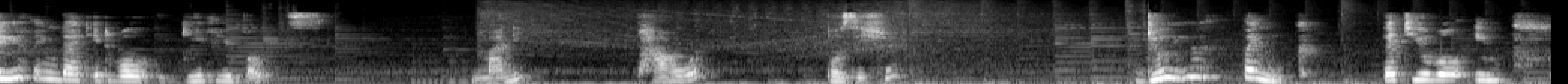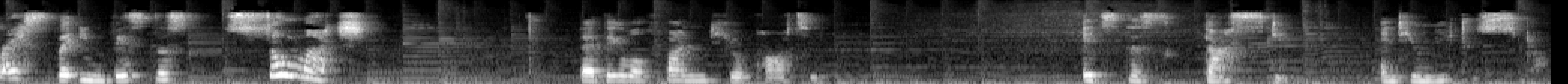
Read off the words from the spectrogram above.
you think that it will give you votes, money, power, position? Do you think that you will impress the investors so much that they will fund your party? It's disgusting and you need to stop.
